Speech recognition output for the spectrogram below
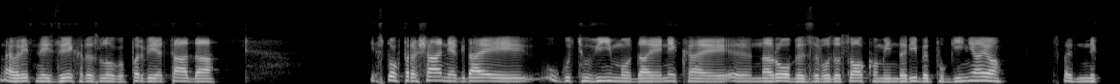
najverjetneje iz dveh razlogov. Prvi je ta, da je sploh vprašanje, kdaj ugotovimo, da je nekaj eh, narobe z vodotokom in da ribe poginjajo nek,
